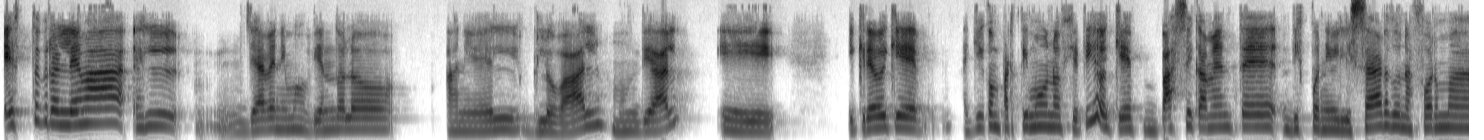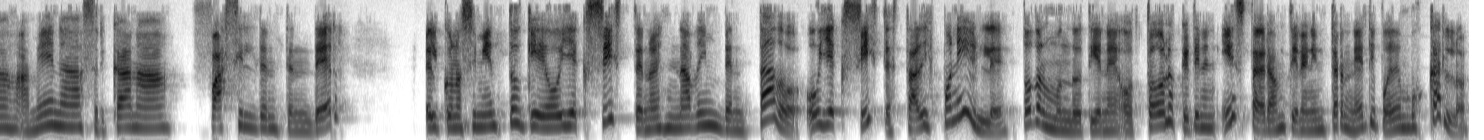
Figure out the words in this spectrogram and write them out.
este problema es, ya venimos viéndolo a nivel global, mundial, y, creo que aquí compartimos un objetivo, que es básicamente disponibilizar de una forma amena, cercana, fácil de entender, el conocimiento que hoy existe, no es nada inventado, hoy existe, está disponible, todo el mundo tiene, o todos los que tienen Instagram tienen Internet y pueden buscarlo.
